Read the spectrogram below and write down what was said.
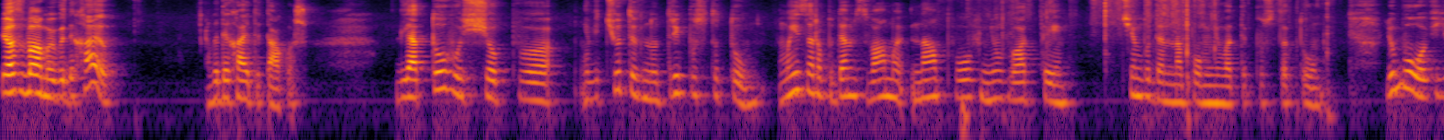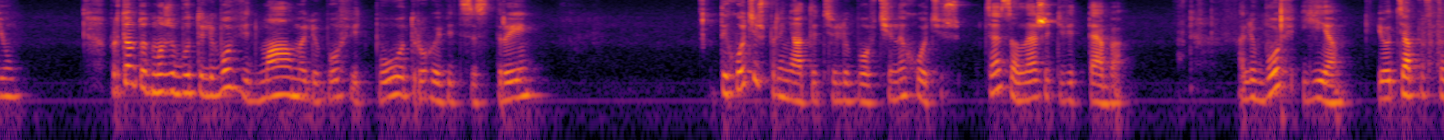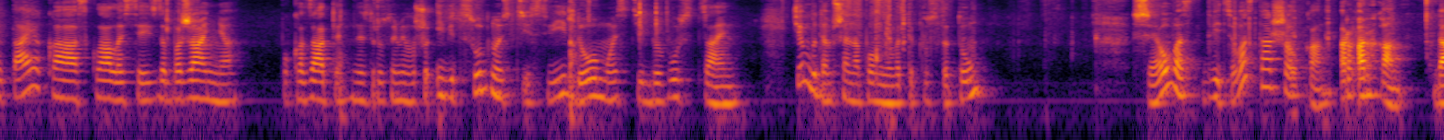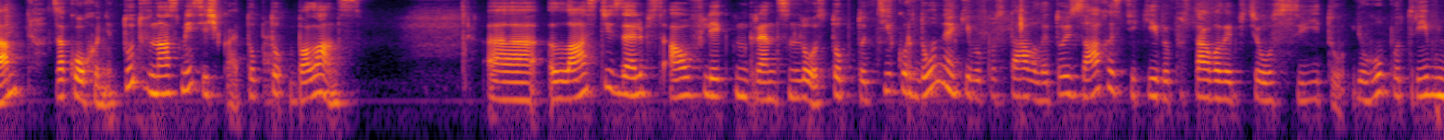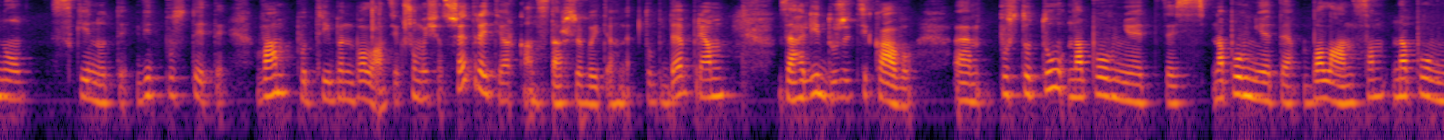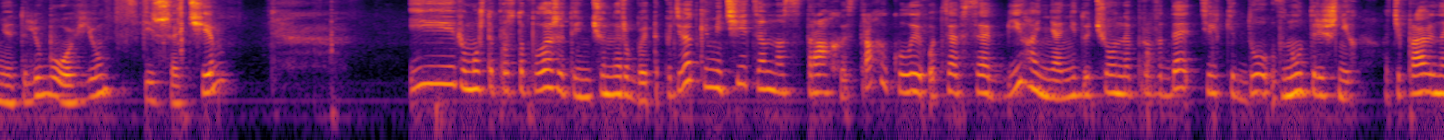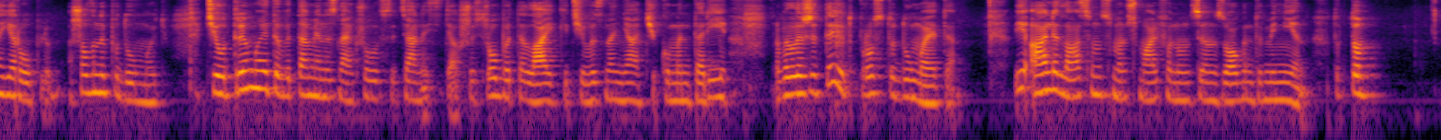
Я з вами видихаю. Видихайте також. Для того, щоб е, відчути внутрі пустоту. Ми зараз будемо з вами наповнювати. Чим будемо наповнювати пустоту? Любов'ю. Притом тут може бути любов від мами, любов від подруги, від сестри. Ти хочеш прийняти цю любов чи не хочеш? Це залежить від тебе. А любов є. І оця пустота, яка склалася із-за бажання показати, незрозуміло, що і відсутності свідомості, bewusstsein. Чим будемо ще наповнювати пустоту? Ще у вас, дивіться, у вас старший аркан, ар, аркан да? закохані. Тут в нас місячка, тобто баланс. Ласті selbst auflegten Grenzen los. Тобто ті кордони, які ви поставили, той захист, який ви поставили в цього світу, його потрібно скинути, відпустити. Вам потрібен баланс. Якщо ми зараз ще третій аркан старший витягнемо, то буде прям взагалі дуже цікаво. Е, Пустоту наповнюєтесь, наповнюєте балансом, наповнюєте любов'ю і ще чим. І ви можете просто полежати і нічого не робити. По дев'ятки мічі це в нас страхи. Страхи, коли оце все бігання ні до чого не приведе, тільки до внутрішніх. Чи правильно я роблю? А що вони подумають? Чи отримуєте ви там, я не знаю, якщо ви в соціальних сетях щось робите, лайки, чи визнання, чи коментарі. Ви лежите і от просто думаєте. Uns manchmal von unseren Тобто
